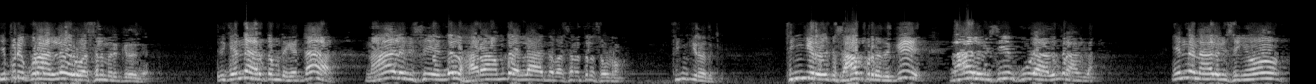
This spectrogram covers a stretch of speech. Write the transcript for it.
இப்படி குரான்ல ஒரு வசனம் இருக்கிறது இதுக்கு என்ன அர்த்தம் கேட்டா நாலு விஷயங்கள் ஹராம்னு அல்ல அந்த வசனத்துல சொல்றோம் திங்கிறதுக்கு. திங்கிறதுக்கு சாப்பிடுறதுக்கு நாலு விஷயம் கூடாதுங்கிற அல்ல என்ன நாலு விஷயம்?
